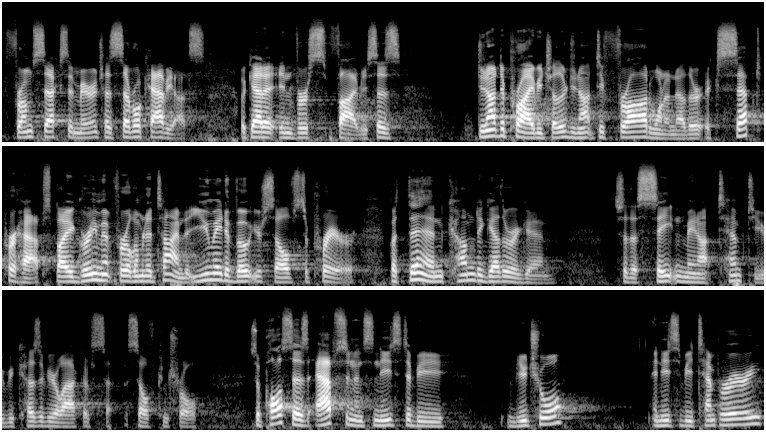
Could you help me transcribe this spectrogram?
from sex in marriage has several caveats. Look at it in verse 5. He says, do not deprive each other, do not defraud one another, except perhaps by agreement for a limited time, that you may devote yourselves to prayer. But then come together again, so that Satan may not tempt you because of your lack of self control. So Paul says abstinence needs to be mutual, it needs to be temporary,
